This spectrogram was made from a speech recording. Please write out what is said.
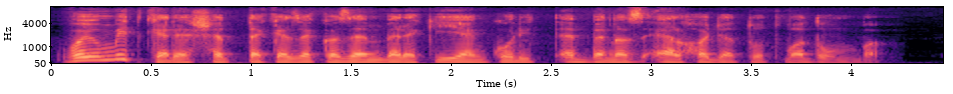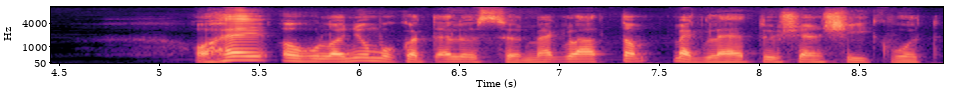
Vajon mit kereshettek ezek az emberek ilyenkor itt ebben az elhagyatott vadonban? A hely, ahol a nyomokat először megláttam, meglehetősen sík volt,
